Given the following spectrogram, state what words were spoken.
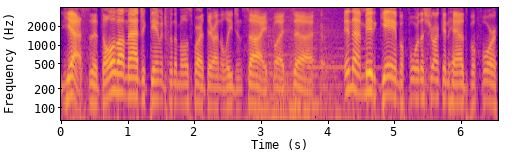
yes, it's all about magic damage for the most part there on the Legion side. But uh, in that mid game, before the Shrunken Heads, before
